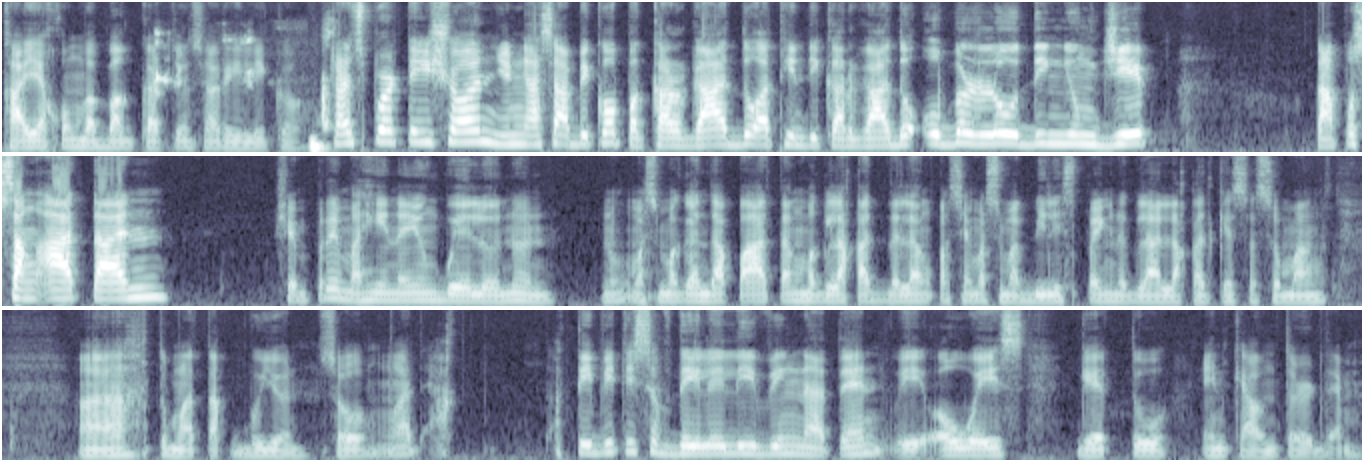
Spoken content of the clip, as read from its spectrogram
kaya kong mabagkat yung sarili ko. Transportation, yun nga sabi ko, pag kargado at hindi kargado, overloading yung jeep, tapos sangatan, syempre mahina yung buwelo nun. No? Mas maganda pa atang maglakad na lang kasi mas mabilis pa yung naglalakad kaysa sumang ah, tumatakbo yun. So, mga ac- activities of daily living natin, we always get to encounter them.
